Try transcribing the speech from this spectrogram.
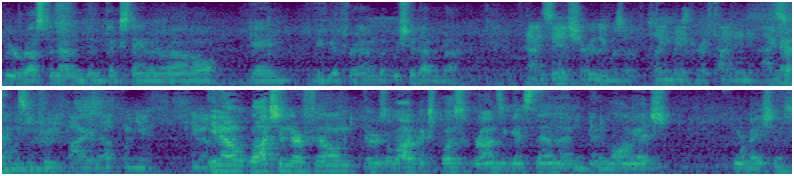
we were resting him and didn't think standing around all game would be good for him, but we should have him back. And Isaiah Shirley was a playmaker at tight end in high school. Yeah. Was he pretty fired up when you came? You know, watching their film, there was a lot of explosive runs against them and, and long edge formations.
